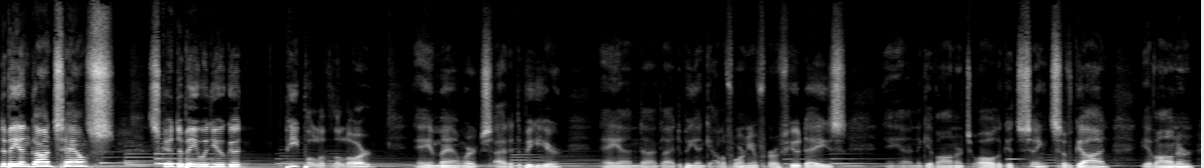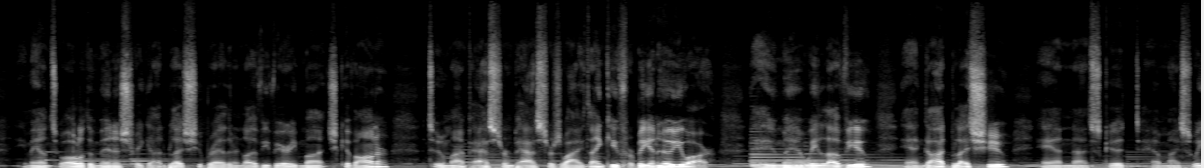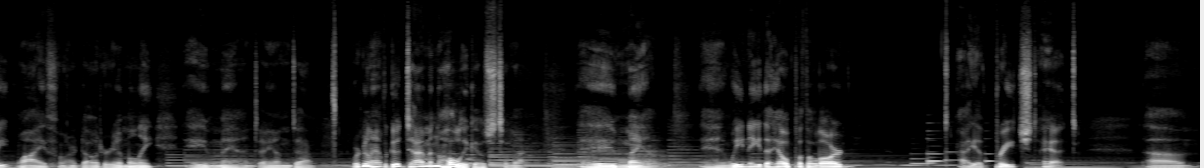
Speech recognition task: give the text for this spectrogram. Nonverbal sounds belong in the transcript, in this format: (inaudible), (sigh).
to be in God's house. It's good to be with you, good people of the Lord. Amen. We're excited to be here and uh, glad to be in California for a few days and to give honor to all the good saints of God. Give honor, amen, to all of the ministry. God bless you, brethren. Love you very much. Give honor to my pastor and pastor's wife. Thank you for being who you are. Amen. We love you and God bless you. And uh, it's good to have my sweet wife, our daughter Emily. Amen. And uh, we're going to have a good time in the Holy Ghost tonight. Amen. And we need the help of the Lord. I have preached at um,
